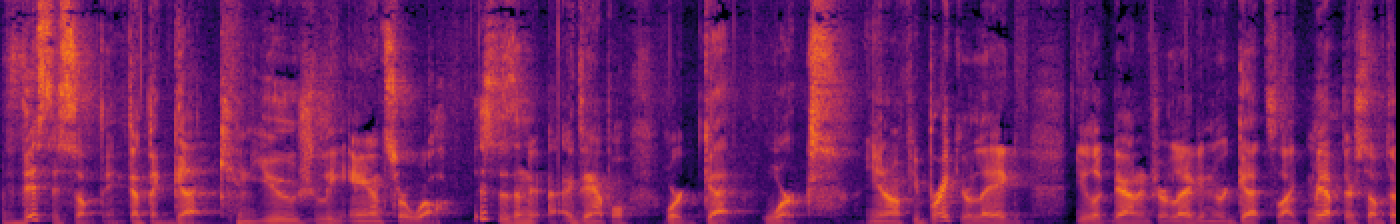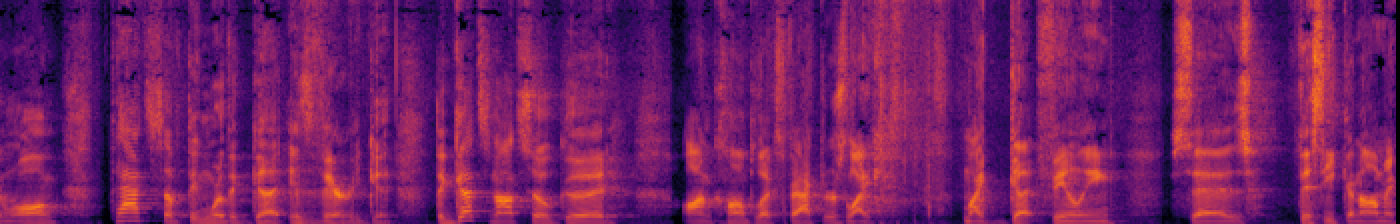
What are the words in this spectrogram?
this is something that the gut can usually answer well. This is an example where gut works. You know, if you break your leg, you look down at your leg and your gut's like, yep, there's something wrong. That's something where the gut is very good. The gut's not so good on complex factors like my gut feeling says this economic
